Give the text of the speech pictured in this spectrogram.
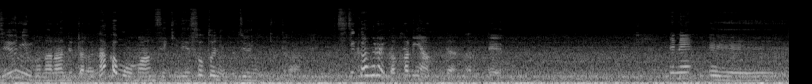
10人も並んでたら中も満席で外にも10人って言ったら1時間ぐらいかかるやんみたいになって。でね、えー、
